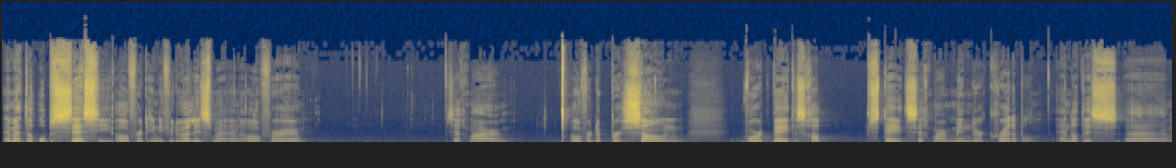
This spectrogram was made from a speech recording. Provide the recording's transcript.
En met de obsessie over het individualisme en over zeg maar, over de persoon wordt wetenschap steeds zeg maar, minder credible. En dat is ehm,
